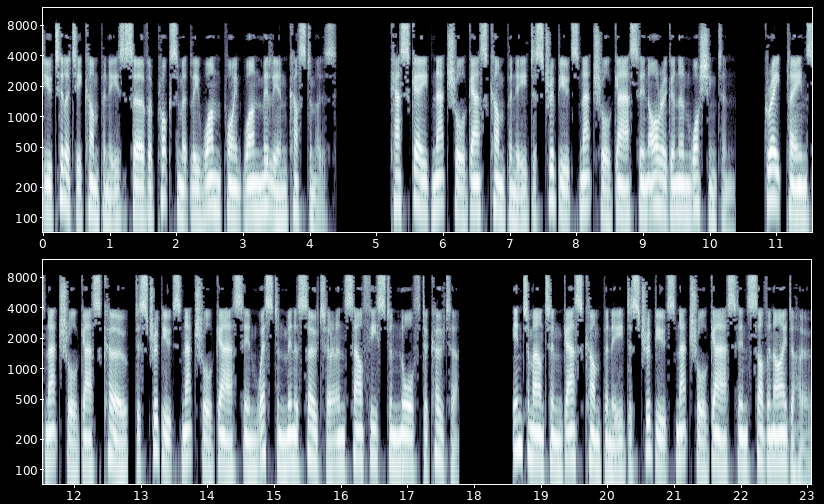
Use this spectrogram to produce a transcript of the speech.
utility companies serve approximately 1.1 million customers. Cascade Natural Gas Company distributes natural gas in Oregon and Washington. Great Plains Natural Gas Co. distributes natural gas in western Minnesota and southeastern North Dakota. Intermountain Gas Company distributes natural gas in southern Idaho.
